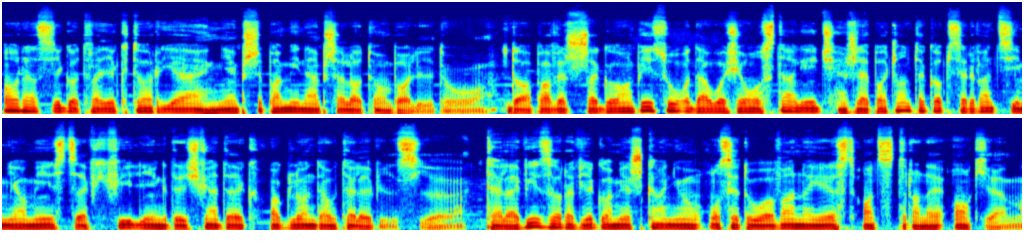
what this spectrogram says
oraz jego trajektoria nie przypomina przelotu bolidu. Do powyższego opisu udało się ustalić, że początek obserwacji miał miejsce w chwili, gdy świadek oglądał telewizję. Telewizor w jego mieszkaniu usytuowany jest od strony okien.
